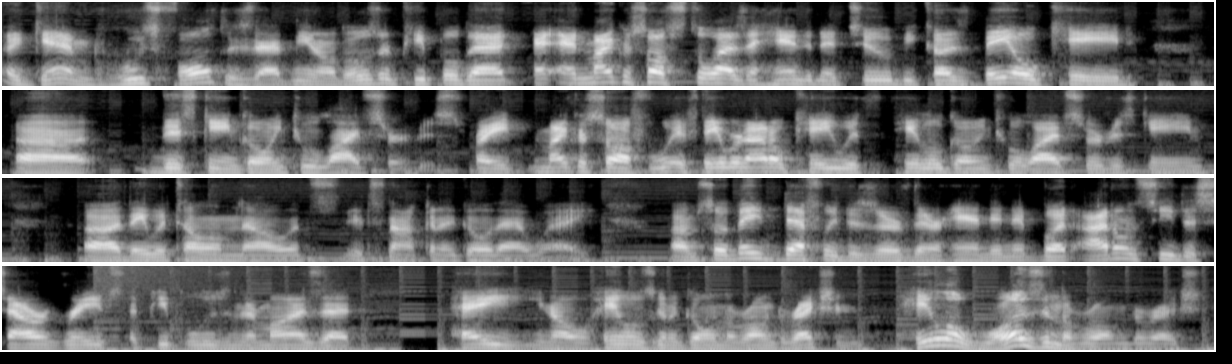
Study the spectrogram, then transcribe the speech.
again, whose fault is that? You know, those are people that, and Microsoft still has a hand in it too because they okayed uh, this game going to a live service, right? Microsoft, if they were not okay with Halo going to a live service game, uh, they would tell them no, it's it's not going to go that way. Um, so they definitely deserve their hand in it. But I don't see the sour grapes that people losing their minds that, hey, you know, Halo's going to go in the wrong direction. Halo was in the wrong direction.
